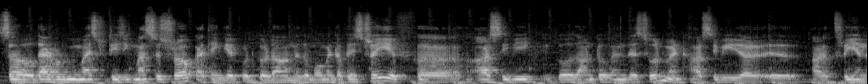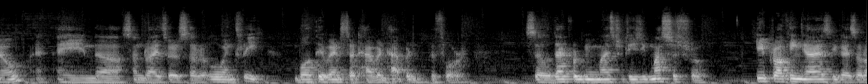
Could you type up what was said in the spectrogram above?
So that would be my strategic masterstroke. I think it would go down as a moment of history if uh, RCB goes on to win this tournament. RCB are, uh, are 3 and 0, and uh, Sunrisers are 0 and 3. both events that haven't happened before. So that would be my strategic masterstroke. Keep rocking, guys. You guys are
